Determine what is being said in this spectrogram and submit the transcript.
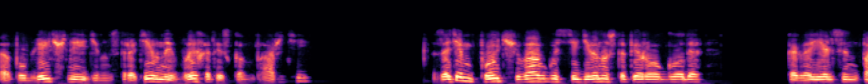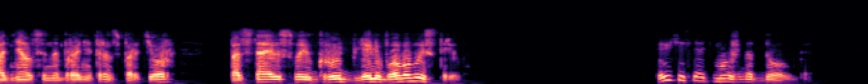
А публичный и демонстративный выход из компартии Затем путч в августе 91 -го года, когда Ельцин поднялся на бронетранспортер, подставив свою грудь для любого выстрела. Перечислять можно долго.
